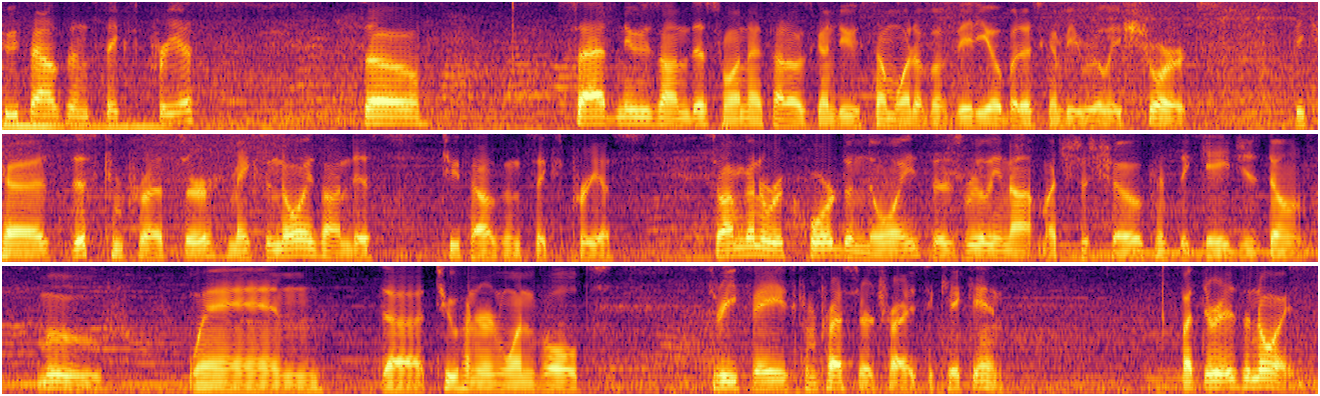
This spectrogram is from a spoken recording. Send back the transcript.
2006 Prius. So, sad news on this one. I thought I was going to do somewhat of a video, but it's going to be really short because this compressor makes a noise on this 2006 Prius. So I'm going to record the noise. There's really not much to show because the gauges don't move when the 201 volt three-phase compressor tries to kick in. But there is a noise.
